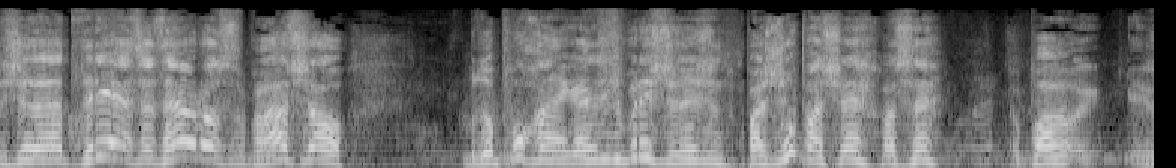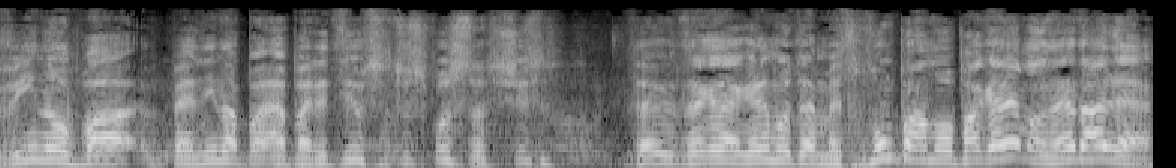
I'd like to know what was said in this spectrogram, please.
Že 30 evrov sem plačal, do puhanega nič prišel, nič, pa župa še, pa vse. Pa vino, pa penina, pa aperitiv sem tu spustil. Tako da gremo, da me spumpamo, pa gremo, ne dalje.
